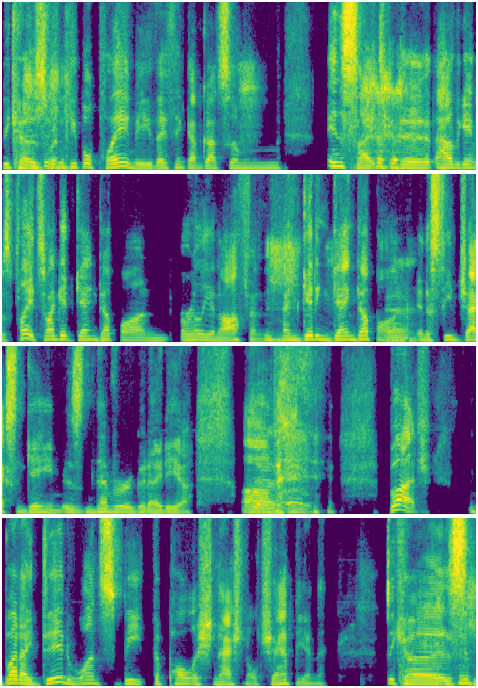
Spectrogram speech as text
because when people play me, they think I've got some insight into how the game is played. So I get ganged up on early and often, and getting ganged up on yeah. in a Steve Jackson game is never a good idea. Um, yeah. but but I did once beat the Polish national champion because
